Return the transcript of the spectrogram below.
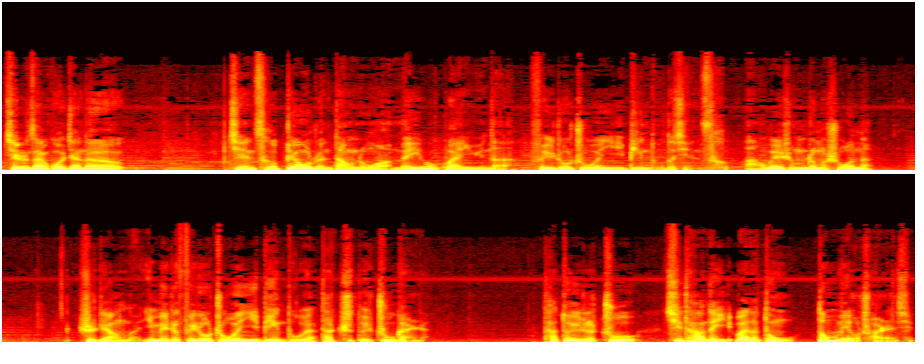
其实，在国家的检测标准当中啊，没有关于呢非洲猪瘟疫病毒的检测啊。为什么这么说呢？是这样的，因为这非洲猪瘟疫病毒呀，它只对猪感染，它对了猪其他的以外的动物都没有传染性，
